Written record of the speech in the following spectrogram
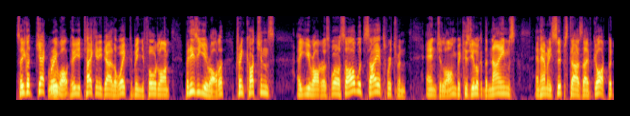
So you've got Jack mm. Riewoldt, who you take any day of the week to be in your forward line, but he's a year older. Trent Cotchin's a year older as well. So I would say it's Richmond and Geelong because you look at the names and how many superstars they've got. But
